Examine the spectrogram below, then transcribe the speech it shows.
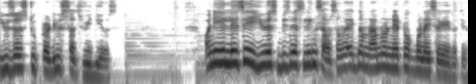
users to produce such videos अनि यसले चाहिँ युएस बिजनेस लिङ्क्सहरूसँग एकदम राम्रो नेटवर्क बनाइसकेको थियो।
